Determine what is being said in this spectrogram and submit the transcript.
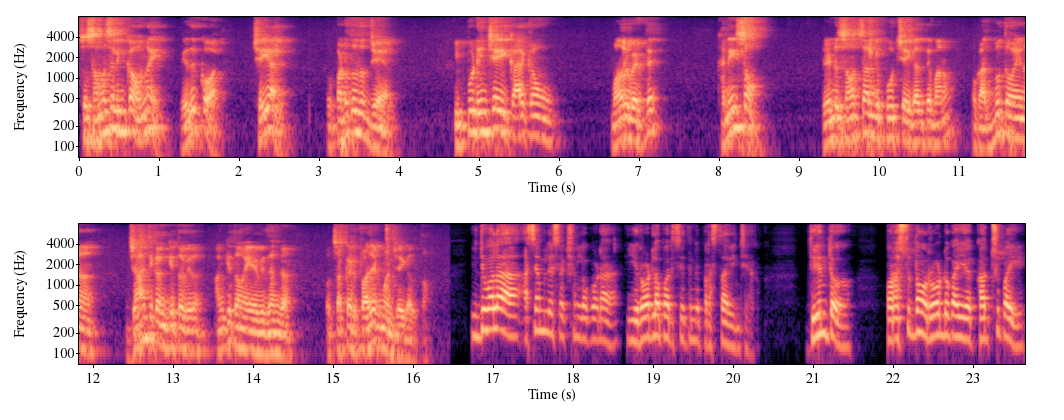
సో సమస్యలు ఇంకా ఉన్నాయి. ఎదుర్కోవాలి. చేయాలి. ఒక పట్టుదలతో చేయాలి. ఇప్పటి నుంచే ఈ కార్యక్రమం మొదలు పెడితే కనీసం రెండు సంవత్సరాలకి పూర్తి చేయగలిగితే మనం ఒక అద్భుతమైన జాతికి అంకిత విధ అంకితం అయ్యే విధంగా ఒక చక్కటి ప్రాజెక్ట్ మనం చేయగలుగుతాం. ఇటీవల అసెంబ్లీ సెక్షన్లో కూడా ఈ రోడ్ల పరిస్థితిని ప్రస్తావించారు. దీంతో ప్రస్తుతం రోడ్డుకు అయ్యే ఖర్చుపై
